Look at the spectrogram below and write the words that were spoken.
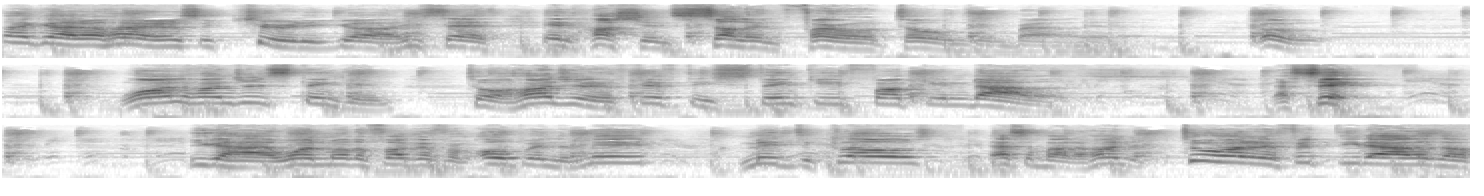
I gotta hire a security guard. He says in hushing, sullen, furrowed tones and brown hair. Oh. 100 stinking to 150 stinky fucking dollars. That's it. You can hire one motherfucker from open to mid, mid to close. That's about 100, $250 a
